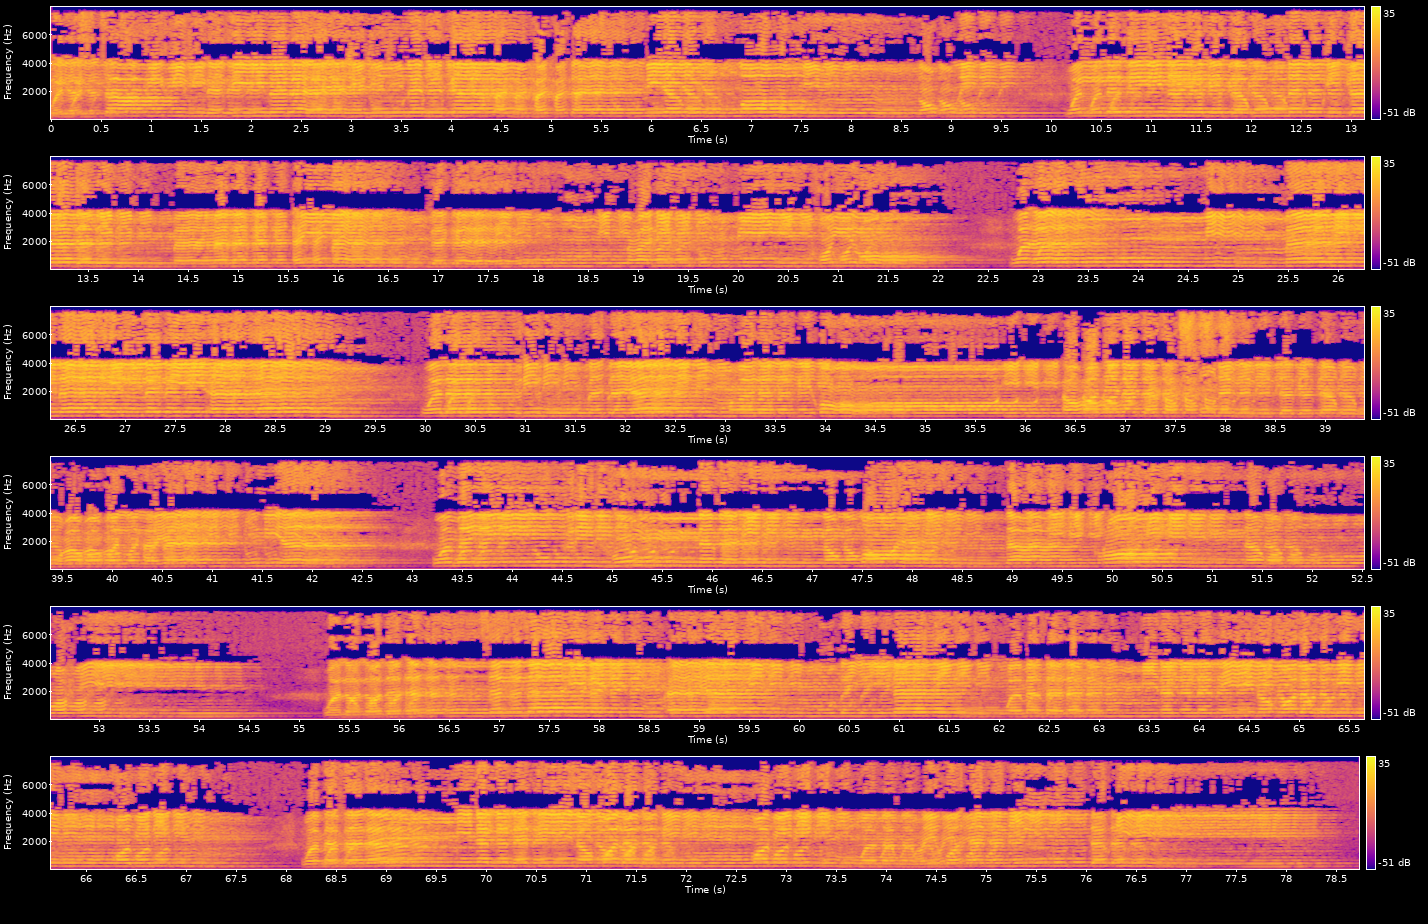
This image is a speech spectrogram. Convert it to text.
وليستعفف الذين لا يجدون نكاحا حتى يغنيهم الله من فضله. والذين يبتغون الكتاب مما ملكت أيمانكم فكاتبوهم إن علمتم فيهم خيرا. وآتوهم تحصنا لتبتغوا عرض الحياة الدنيا. ومن يكرهن فإن الله من بعد إكراههن غفور رحيم. ولقد أنزلنا إليكم آيات مبينات ومثلا من الذين خلوا من قبلكم ومثلا من الذين خلوا من قبلكم وموعظة للمتقين.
